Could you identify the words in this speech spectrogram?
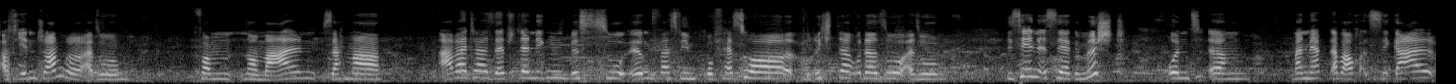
aus jedem Genre. Also vom normalen, ich sag mal, Arbeiter, Selbstständigen bis zu irgendwas wie ein Professor, Richter oder so. Also die Szene ist sehr gemischt und ähm, man merkt aber auch, es ist egal,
